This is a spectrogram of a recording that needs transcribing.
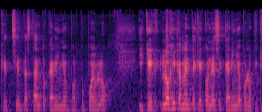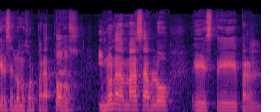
que sientas tanto cariño por tu pueblo y que lógicamente que con ese cariño por lo que quieres es lo mejor para todos. Y no nada más hablo este para el,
